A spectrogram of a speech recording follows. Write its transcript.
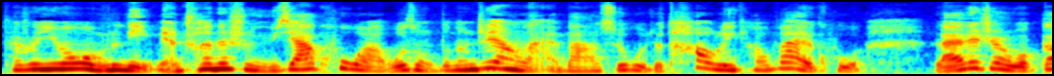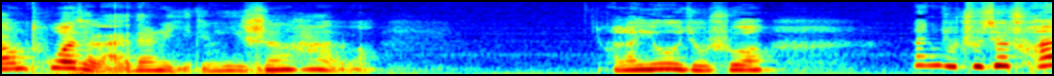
他说：“因为我们里面穿的是瑜伽裤啊，我总不能这样来吧，所以我就套了一条外裤来了这儿。我刚脱下来，但是已经一身汗了。”后来悠悠就说：“那你就直接穿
